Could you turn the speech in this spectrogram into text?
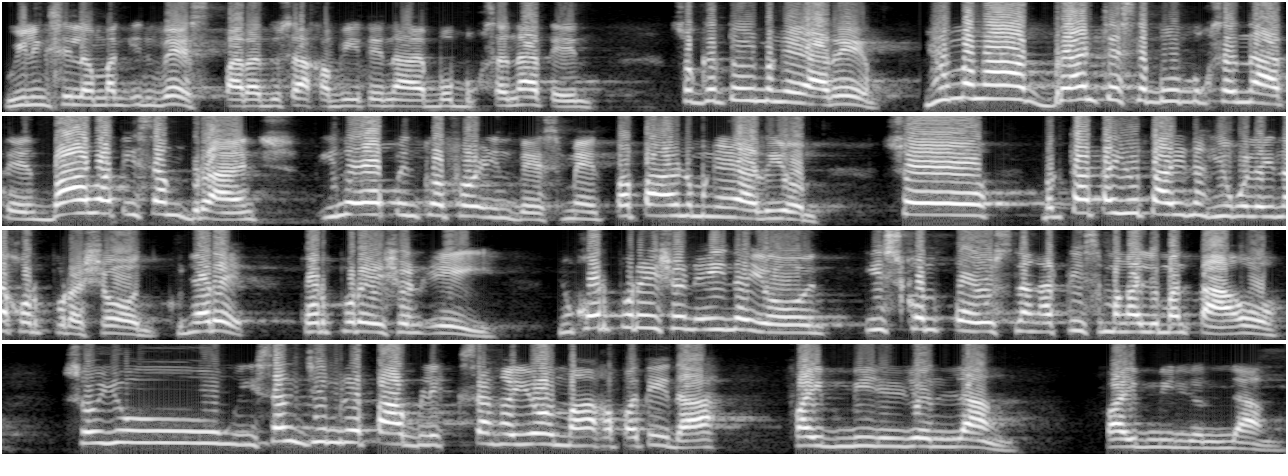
willing silang mag-invest para do sa Cavite na bubuksan natin. So ganito yung mangyayari. Yung mga branches na bubuksan natin, bawat isang branch, ino-open ko for investment. Pa- Paano mangyayari yun? So, magtatayo tayo ng hiwalay na korporasyon. Kunyari, Corporation A. Yung Corporation A na yon is composed ng at least mga limang tao. So, yung isang Gym Republic sa ngayon, mga kapatid ha, 5 million lang. 5 million lang.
